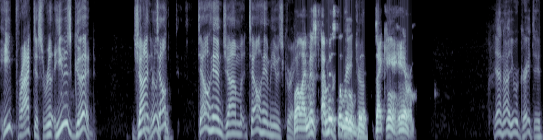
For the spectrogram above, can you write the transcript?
he practiced really. He was good. John, really tell good. Tell him, John, tell him he was great. Well, I missed I missed a were great, little Joe. I can't hear him. Yeah, no, you were great, dude.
